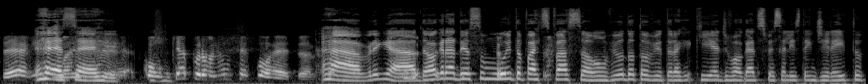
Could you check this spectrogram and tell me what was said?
Serri, é, Serri. É, qualquer pronúncia é correta. Ah, obrigada. Eu agradeço muito a participação, viu, doutor Vitor, aqui advogado especialista em Direito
